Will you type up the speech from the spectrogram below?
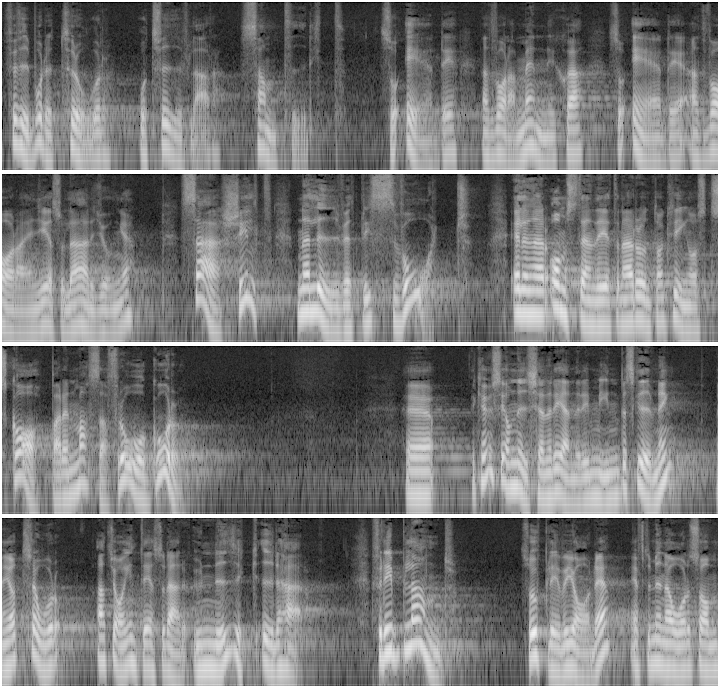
För vi både tror och tvivlar samtidigt. Så är det att vara människa, så är det att vara en Jesu lärjunge. Särskilt när livet blir svårt eller när omständigheterna runt omkring oss skapar en massa frågor. Eh, vi kan ju se om ni känner igen er i min beskrivning, men jag tror att jag inte är så där unik i det här. För ibland så upplever jag det, efter mina år som,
